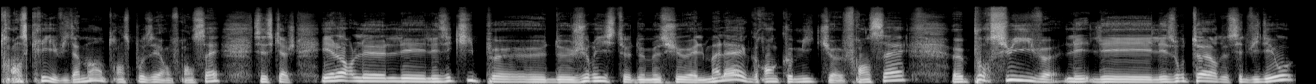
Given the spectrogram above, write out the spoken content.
transcrit évidemment, transposé en français, c'est ce cache. Et alors les, équipes euh, de juristes de Monsieur El Malais, grand comique euh, français, euh, poursuivent les, auteurs de cette vidéo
